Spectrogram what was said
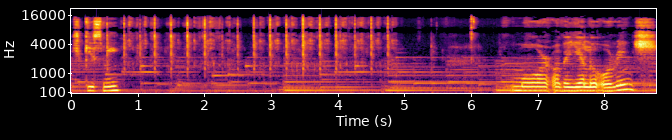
Excuse me. More of a yellow orange.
